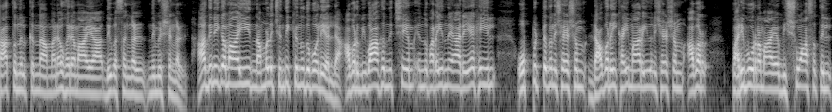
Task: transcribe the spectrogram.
കാത്തു നിൽക്കുന്ന മനോഹരമായ ദിവസങ്ങൾ നിമിഷങ്ങൾ. ആധുനികമായി നമ്മൾ ചിന്തിക്കുന്നത് പോലെയല്ല. അവർ വിവാഹ നിശ്ചയം എന്ന് പറയുന്ന ആ രേഖയിൽ ഒപ്പിട്ടതിന് ശേഷം ഡവറി കൈമാറിയതിനു ശേഷം അവർ പരിപൂർണമായ വിശ്വാസത്തിൽ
